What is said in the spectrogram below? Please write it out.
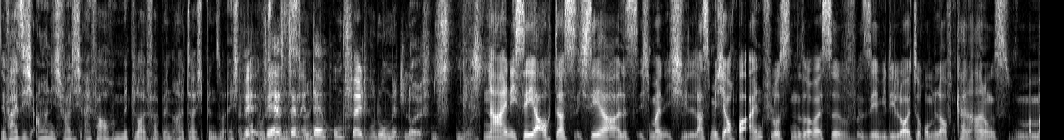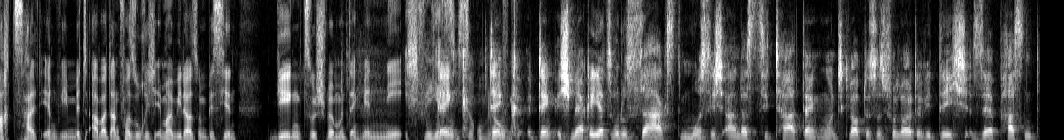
Ja, weiß ich auch nicht, weil ich einfach auch ein Mitläufer bin, Alter. Ich bin so echt ein wer, wer ist denn in deinem Umfeld, wo du mitläufen musst? Nein, ich sehe ja auch das, ich sehe ja alles. Ich meine, ich lasse mich ja auch beeinflussen, so, weißt du, sehe, wie die Leute rumlaufen, keine Ahnung, es, man macht es halt irgendwie mit, aber dann versuche ich immer wieder so ein bisschen gegen zu schwimmen und denke mir, nee, ich will jetzt nicht so rumlaufen. denk, denk, ich merke jetzt, wo du es sagst, muss ich an das Zitat denken und ich glaube, das ist für Leute wie dich sehr passend.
